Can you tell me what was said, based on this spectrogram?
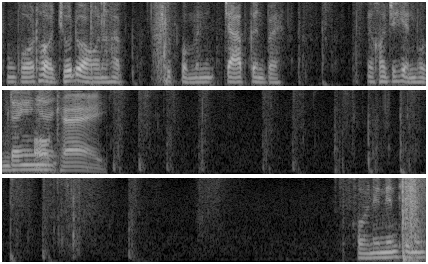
ผมขอถอดชุดออกก่อนนะครับ ชุดผมมันจ้าบเกินไป เดี๋ยวเขาจะเห็นผมได้ง่าย Okay. ๆขอเน้นๆทีนึง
